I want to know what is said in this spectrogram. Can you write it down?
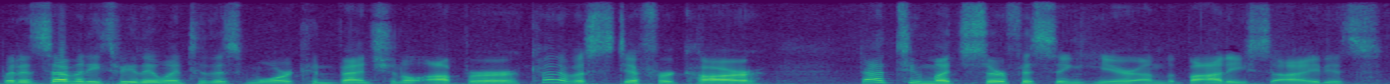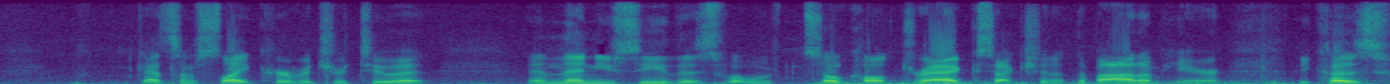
But in 73 they went to this more conventional upper, kind of a stiffer car, not too much surfacing here on the body side. It's got some slight curvature to it. And then you see this what so-called drag section at the bottom here, because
